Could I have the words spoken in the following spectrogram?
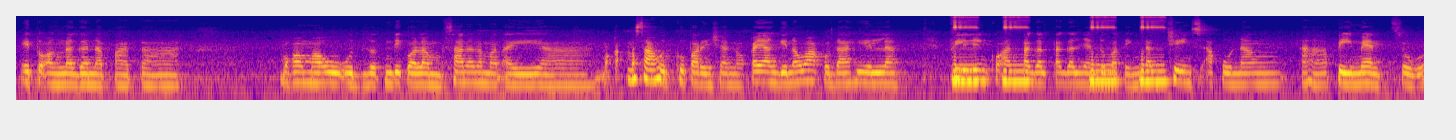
ito ang naganap at ah, mukhang mauudlot. Hindi ko alam sana naman ay maka- masahod ko pa rin siya no? Kaya ang ginawa ko dahil ah, feeling ko ang tagal-tagal niya dumating nag-change ako ng ah, payment. So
